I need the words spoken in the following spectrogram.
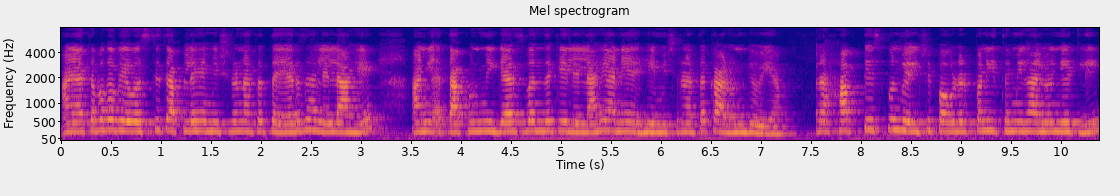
आणि आता बघा व्यवस्थित आपलं हे मिश्रण आता तयार झालेलं आहे. आणि आता आपण मी गॅस बंद केलेला आहे आणि हे मिश्रण आता काढून घेऊया. तर हाफ टीस्पून वेलची पावडर पण इथं मी घालून घेतली.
